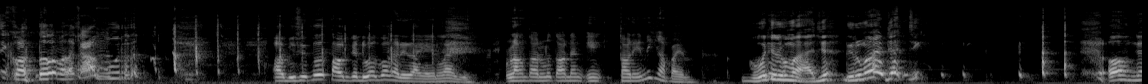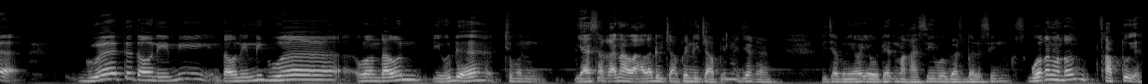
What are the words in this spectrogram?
Si kontol malah kabur Abis itu tahun kedua gue gak dirayain lagi. Ulang tahun lu tahun yang tahun ini ngapain? gue di rumah aja di rumah aja anjing oh enggak gue tuh tahun ini tahun ini gue ulang tahun ya udah cuman biasa kan ala ala diucapin diucapin aja kan diucapin oh ya udah terima kasih gue balas balesin gue kan ulang tahun sabtu ya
